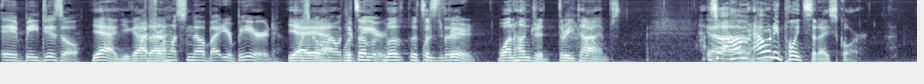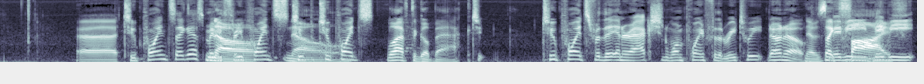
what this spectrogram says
Hey, B Dizzle. Yeah, you got. My friend uh, wants to know about your beard. yeah, what's yeah. going on with what's your up? beard? What's, what's, with the- your beard? One hundred three times. so how, how um, many points did I score? Uh, two points, I guess. Maybe no, three points. No. Two, two points. We'll have to go back. Two, two points for the interaction. One point for the retweet. No, no. No, it was like maybe, five. Maybe.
